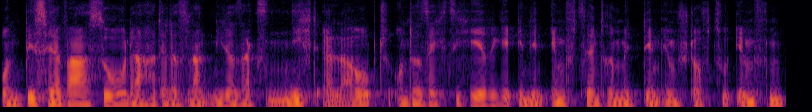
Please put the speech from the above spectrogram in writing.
Und bisher war es so, da hatte das Land Niedersachsen nicht erlaubt, unter 60-Jährige in den Impfzentren mit dem Impfstoff zu impfen.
